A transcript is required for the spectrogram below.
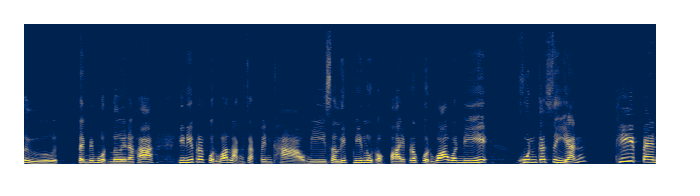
สื่อเต็มไปหมดเลยนะคะ ทีนี้ปรากฏว่าหลังจากเป็นข่าวมีสลิปนี้หลุดออกไป ปรากฏว่าวันนี้ คุณเกษียณที่เป็น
